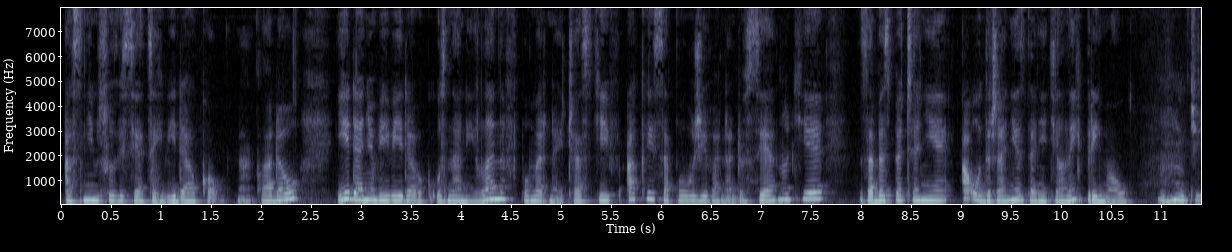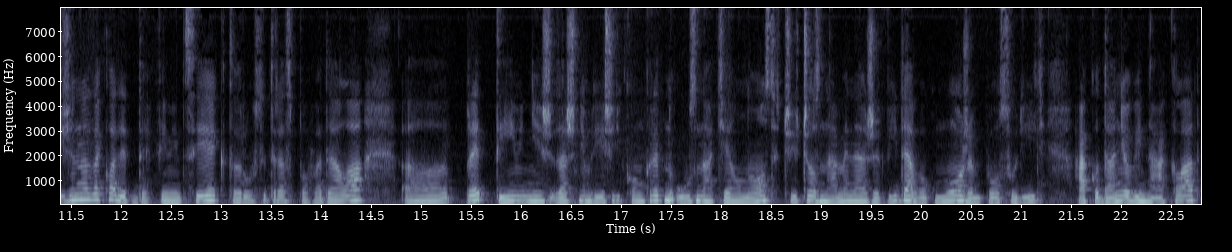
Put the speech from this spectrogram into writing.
a s ním súvisiacich výdavkov nákladov, je daňový výdavok uznaný len v pomernej časti, v akej sa používa na dosiahnutie, zabezpečenie a udržanie zdaniteľných príjmov. Mhm, čiže na základe definície, ktorú si teraz povedala, uh, predtým, než začnem riešiť konkrétnu uznateľnosť, či čo znamená, že výdavok môžem posúdiť ako daňový náklad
